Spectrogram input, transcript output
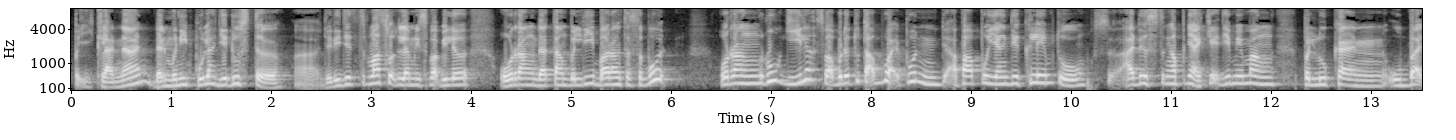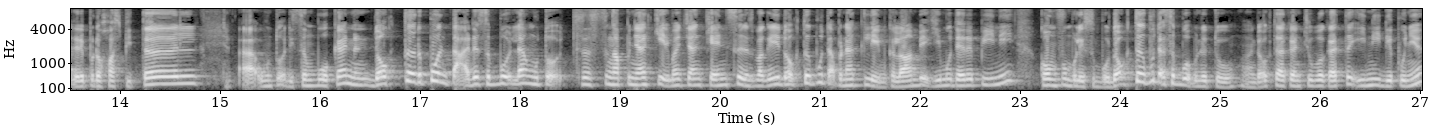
periklanan dan menipulah dia dusta. Ha, jadi dia termasuk dalam ni sebab bila orang datang beli barang tersebut orang rugilah sebab benda tu tak buat pun apa-apa yang dia claim tu ada setengah penyakit dia memang perlukan ubat daripada hospital uh, untuk disembuhkan. Dan doktor pun tak ada sebut lah untuk setengah penyakit macam kanser dan sebagainya. Doktor pun tak pernah claim. Kalau ambil kemoterapi ni confirm boleh sembuh. Doktor pun tak sebut benda tu. Uh, doktor akan cuba kata ini dia punya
